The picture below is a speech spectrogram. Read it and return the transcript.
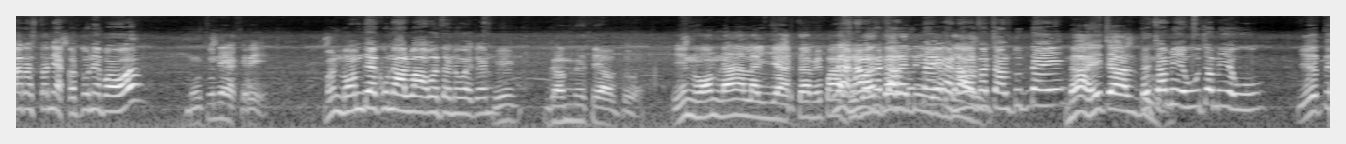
આ રસ્તા ને કરતું નહીં પાવો હું. તું ને કરે પણ નોમ દેખું ના આવે તને હોય કે એ ગમે તે આવતો હોય. એ નોમ ના લઈ યાર તમે પાછું બંધ કરે દે યાર ના વગર ચાલતું જ નહીં. ના એ ચાલતું. ચમી એવું ચમી એવું. એ તો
